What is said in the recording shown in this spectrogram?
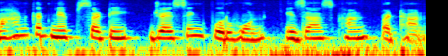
महानकर निप्ससाठी जयसिंगपूरहून इजाज खान पठाण.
